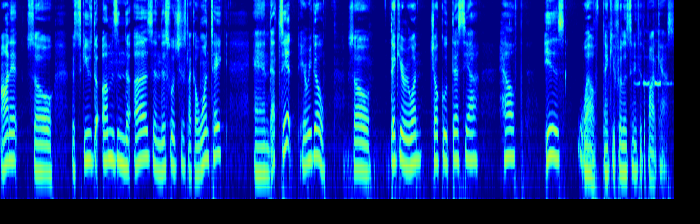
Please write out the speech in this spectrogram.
on it, so excuse the ums and the uhs. And this was just like a one take, and that's it. Here we go. So thank you everyone. Choku Tesia, health is well, thank you for listening to the podcast.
